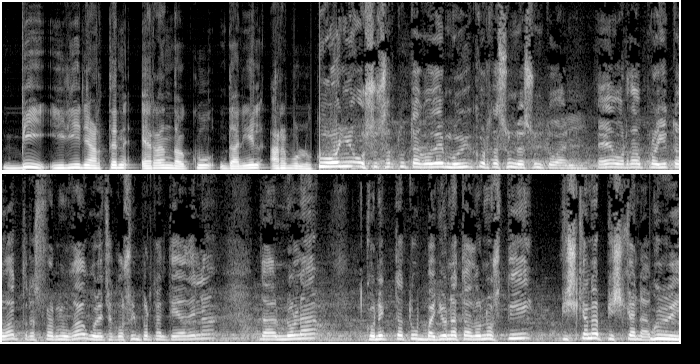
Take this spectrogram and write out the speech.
bi irien arten errandauku Daniel Arbulu. Hoi oso zartutago den mugikortasun asuntoan. Eh? Hor da proiektu bat, transfermuga, gure txako oso importantea dela, da nola konektatu Bayona eta Donosti pixkana pixkana. Guri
